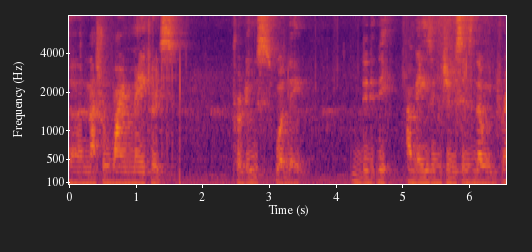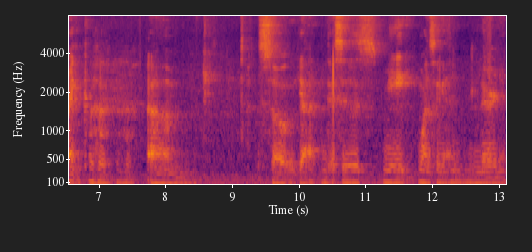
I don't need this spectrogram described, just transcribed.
uh, natural winemakers produce what they the, the amazing juices that we drink. Um, so yeah, this is me once again learning.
